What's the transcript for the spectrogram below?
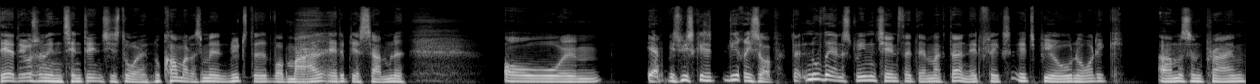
Det, her, det er jo sådan en tendenshistorie. Nu kommer der simpelthen et nyt sted, hvor meget af det bliver samlet. Og øhm, ja, hvis vi skal lige rise op. Der nuværende streamingtjenester i Danmark, der er Netflix, HBO Nordic, Amazon Prime,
